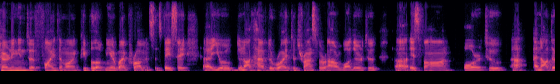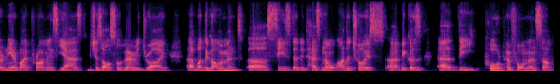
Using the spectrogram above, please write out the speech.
turning into a fight among people of nearby provinces. They say uh, you do not have the right to transfer our water to uh, Isfahan or to uh, another nearby province, Yazd, which is also very dry. Uh, but the government uh, sees that it has no other choice uh, because uh, the poor performance of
